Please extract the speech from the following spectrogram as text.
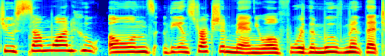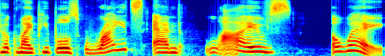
to someone who owns the instruction manual for the movement that took my people's rights and lives away.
